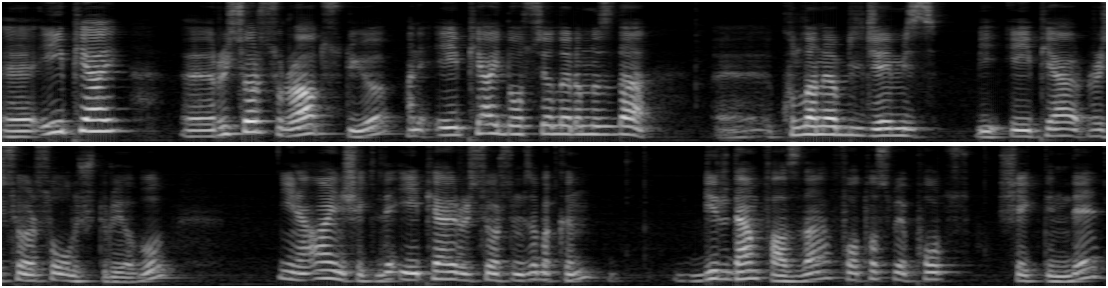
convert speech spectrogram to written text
E, API e, Resource Routes diyor. Hani API dosyalarımızda e, kullanabileceğimiz bir API resource oluşturuyor bu. Yine aynı şekilde API resource'imize bakın. Birden fazla photos ve pods şeklinde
